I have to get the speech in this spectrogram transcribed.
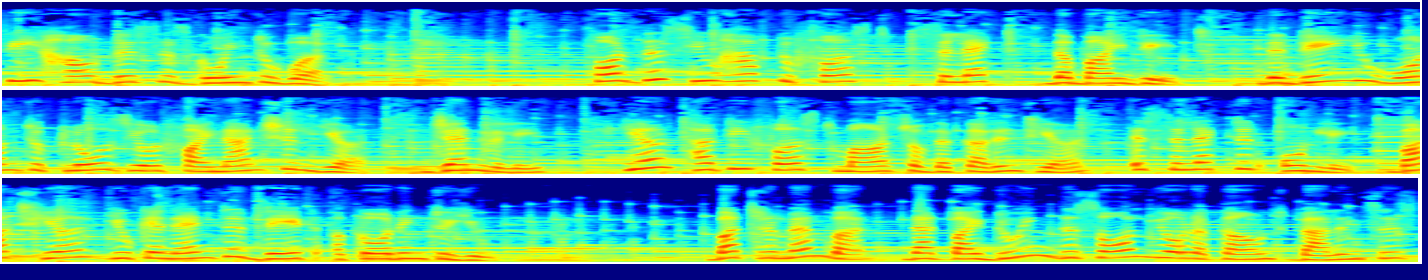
see how this is going to work. For this you have to first select the by date, the day you want to close your financial year. Generally, here 31st March of the current year is selected only, but here you can enter date according to you. But remember that by doing this all your account balances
